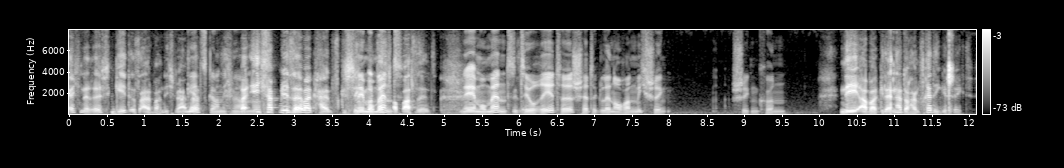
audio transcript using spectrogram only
rechnerisch geht es einfach nicht mehr anders. Geht's gar nicht mehr Weil anders. ich habe mir selber keins geschickt Nee, und Moment. das verbasselt. Nee, Moment. Theoretisch hätte Glenn auch an mich schicken, schicken können. Nee, aber Glenn hat doch an Freddy geschickt.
